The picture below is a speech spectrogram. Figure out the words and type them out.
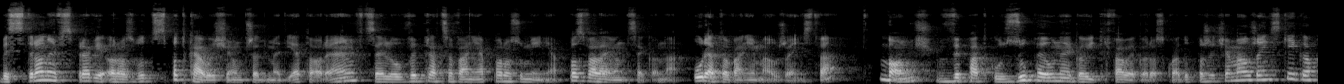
by strony w sprawie o rozwód spotkały się przed mediatorem w celu wypracowania porozumienia pozwalającego na uratowanie małżeństwa, bądź w wypadku zupełnego i trwałego rozkładu pożycia małżeńskiego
